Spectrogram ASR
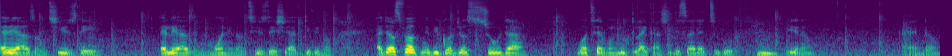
earlier as on Tuesday, earlier as in the morning on Tuesday she had given up. I just felt maybe God just showed her what heaven looked like and she decided to go, Hmm. you know. And um,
